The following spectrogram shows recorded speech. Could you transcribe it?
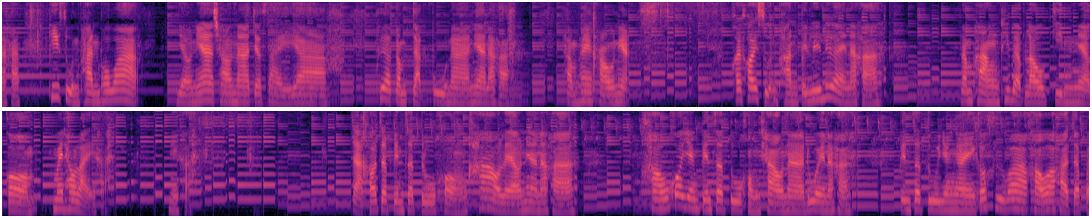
นะคะ ที่สูญพันธุ์เพราะว่าเดี๋ยวนี้ชาวนาจะใส่ยาเพื่อกำจัดปูนาเนี่ยนะคะ ทำให้เขาเนี่ยค่อยๆสูญพันธุ์ไปเรื่อยๆนะคะลำพังที่แบบเรากินเนี่ยก็ไม่เท่าไหร่ค่ะ นี่ค่ะ จากเขาจะเป็นศัตรูของข้าวแล้วเนี่ยนะคะเขาก็ยังเป็นศัตรูของชาวนาด้วยนะคะ เป็นศัตรูยังไงก็คือว่าเขาอะค่ะจะไป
